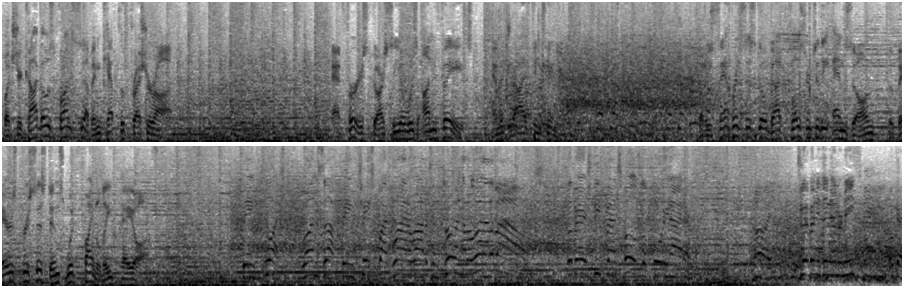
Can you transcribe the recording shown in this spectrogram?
But Chicago's front seven kept the pressure on. At first, Garcia was unfazed, and the drive continued. But as San Francisco got closer to the end zone, the Bears' persistence would finally pay off. Being flushed, runs up, being chased by Brian Robinson, throwing on a run out of bounds. The Bears defense holds the 49er. All right. Do you have anything underneath? Okay.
